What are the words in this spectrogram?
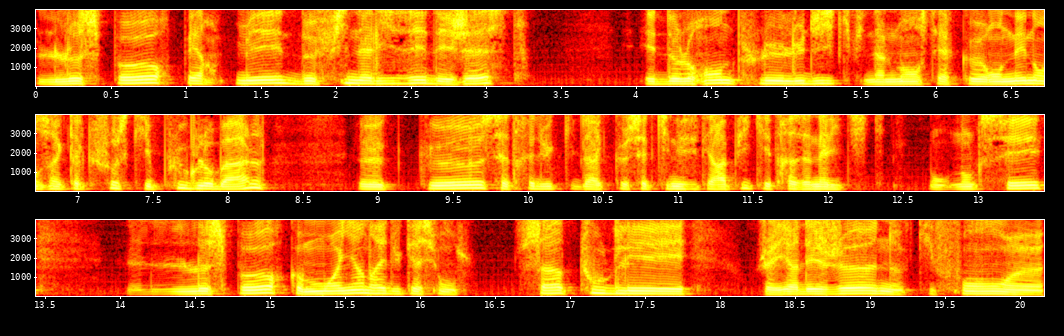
Le sport permet de finaliser des gestes et de le rendre plus ludique finalement. C'est-à-dire qu'on est dans un quelque chose qui est plus global euh, que, cette que cette kinésithérapie qui est très analytique. Bon, donc c'est le sport comme moyen de rééducation. Ça, tous les, dire, les jeunes qui font, euh,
